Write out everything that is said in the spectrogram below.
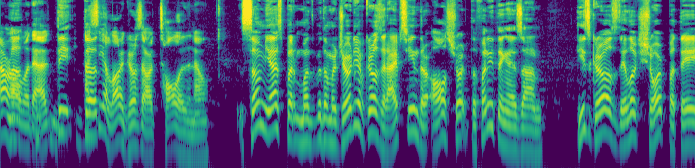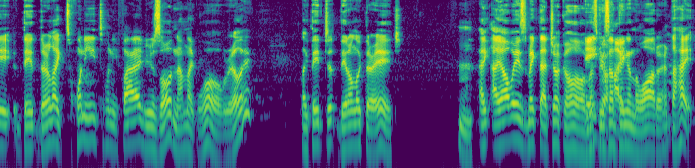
don't know Uh, about that. the- I the- see a lot of girls that are taller than now. Some yes, but mo- the majority of girls that I've seen, they're all short. The funny thing is, um, these girls they look short, but they they they're like 20, 25 years old, and I'm like, whoa, really? Like they just they don't look their age. I, I always make that joke. Oh, it must be something height? in the water. The height.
